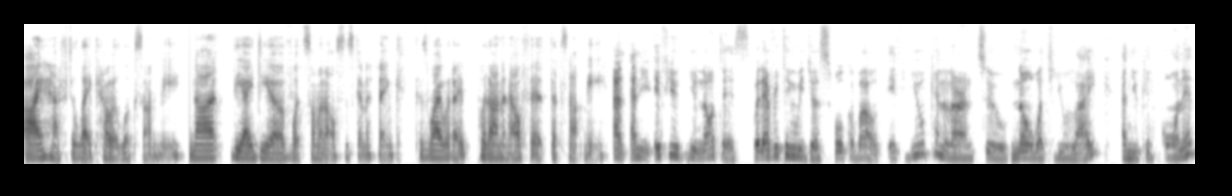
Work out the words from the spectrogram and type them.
I have to like how it looks on me, not the idea of what someone else is going to think. Because why would I put on an outfit that's not me? And and if you you notice with everything we just spoke about, if you can learn to know what you like and you can own it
